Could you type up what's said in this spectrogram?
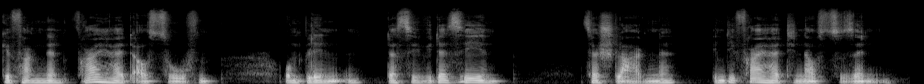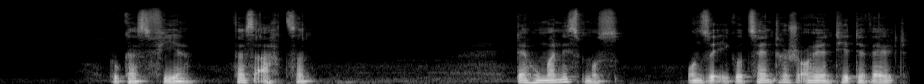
Gefangenen Freiheit auszurufen, um Blinden, dass sie wieder sehen, Zerschlagene in die Freiheit hinauszusenden. Lukas 4, Vers 18. Der Humanismus, unsere egozentrisch orientierte Welt,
